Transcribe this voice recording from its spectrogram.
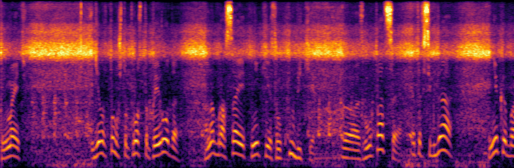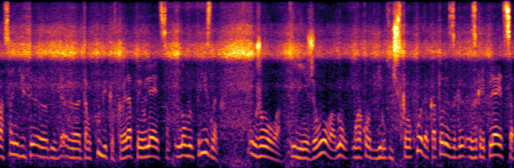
Понимаете? Дело в том, что просто природа, она бросает некие там, кубики. Э, мутация – это всегда некое бросание э, э, там, кубиков, когда появляется новый признак у живого или неживого, ну, у какого-то генетического кода, который закрепляется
